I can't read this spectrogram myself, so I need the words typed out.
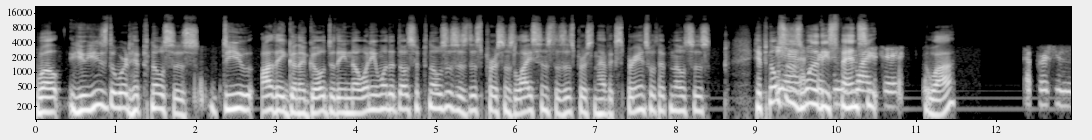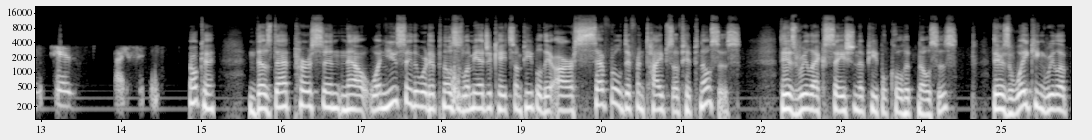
Well, you use the word hypnosis. Do you are they going to go? Do they know anyone that does hypnosis? Is this person's licensed? Does this person have experience with hypnosis? Hypnosis Yeah, is one of these fancy licensed. What? That person is licensed. Okay. Does that person now when you say the word hypnosis, let me educate some people. There are several different types of hypnosis. There's relaxation that people call hypnosis. There's waking relap-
